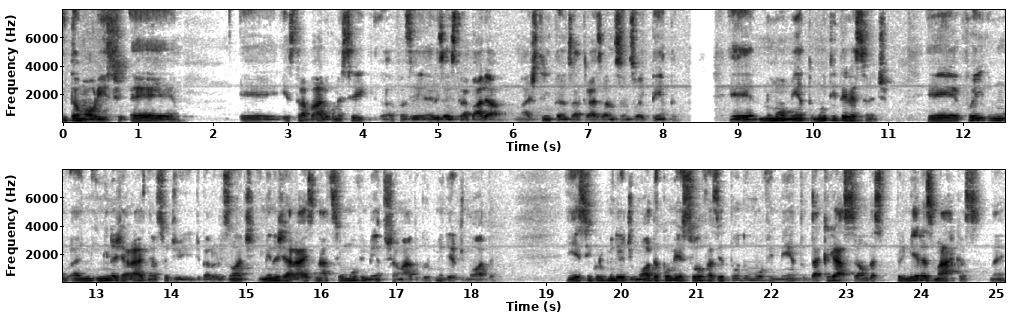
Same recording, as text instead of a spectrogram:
Então, Maurício, é, é, esse trabalho, eu comecei a fazer, a realizar esse trabalho há mais de 30 anos atrás, lá nos anos 80, é, num momento muito interessante. É, foi um, em Minas Gerais, né, eu sou de, de, Belo Horizonte, em Minas Gerais nasceu um movimento chamado Grupo Mineiro de Moda. E esse Grupo Mineiro de Moda começou a fazer todo um movimento da criação das primeiras marcas né,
